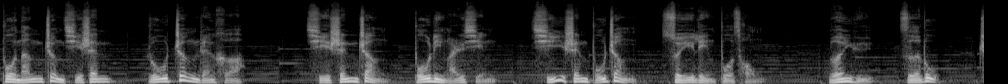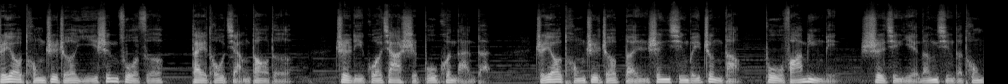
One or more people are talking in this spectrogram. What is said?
不能正其身，如正人何？其身正，不令而行；其身不正，虽令不从。”《论语·子路》只要统治者以身作则，带头讲道德。治理国家是不困难的，只要统治者本身行为正当，不发命令，事情也能行得通。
